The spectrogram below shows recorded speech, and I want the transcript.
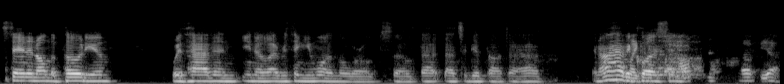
standing on the podium with having, you know, everything you want in the world. So that that's a good thought to have. And I had a Like, question. Stuff, yeah.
